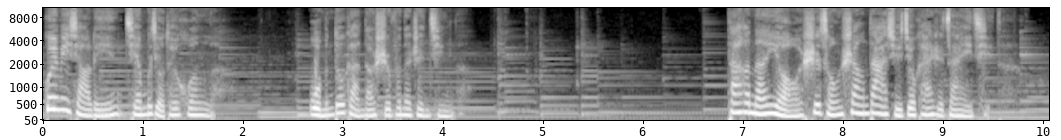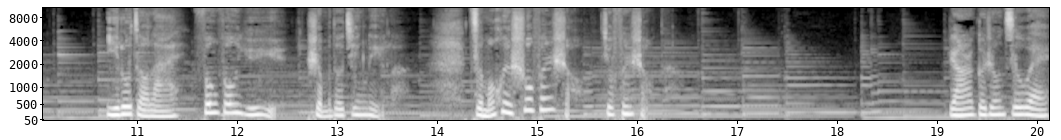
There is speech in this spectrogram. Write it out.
闺蜜小林前不久退婚了，我们都感到十分的震惊呢。她和男友是从上大学就开始在一起的。一路走来，风风雨雨，什么都经历了，怎么会说分手就分手呢？然而，各种滋味，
